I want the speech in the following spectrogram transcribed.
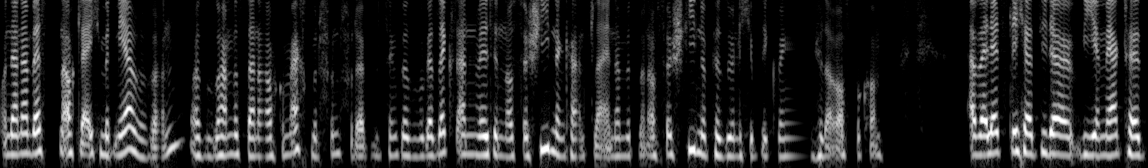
Und dann am besten auch gleich mit mehreren. Also so haben wir es dann auch gemacht mit fünf oder beziehungsweise sogar sechs Anwältinnen aus verschiedenen Kanzleien, damit man auch verschiedene persönliche Blickwinkel darauf bekommt. Aber letztlich hat sie da, wie ihr merkt, halt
